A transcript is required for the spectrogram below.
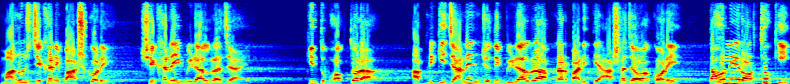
মানুষ যেখানে বাস করে, সেখানেই বিড়ালরা যায়। কিন্তু ভক্তরা, আপনি কি জানেন যদি বিড়ালরা আপনার বাড়িতে আসা যাওয়া করে, তাহলে এর অর্থ কি?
